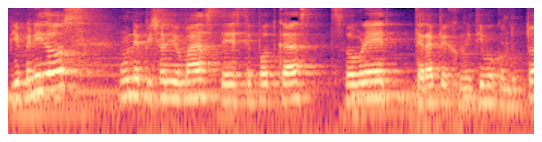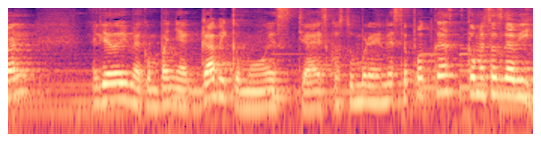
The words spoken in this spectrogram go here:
Bienvenidos a un episodio más de este podcast sobre terapia cognitivo-conductual. El día de hoy me acompaña Gaby, como es ya es costumbre en este podcast. ¿Cómo estás, Gaby?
